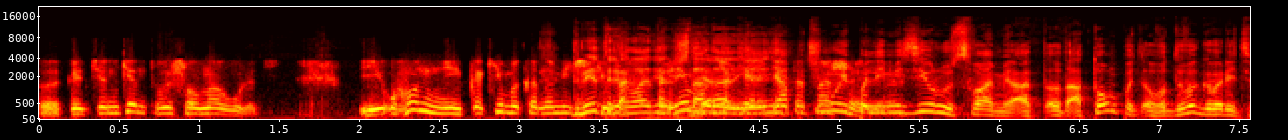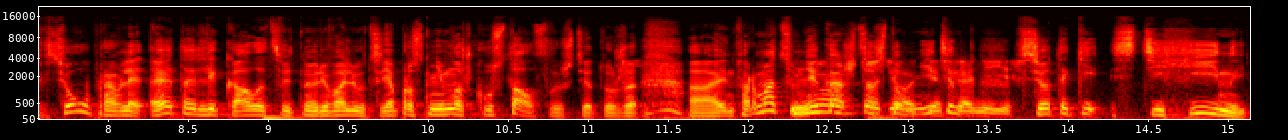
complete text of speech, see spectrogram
э, контингент вышел на улицу. И он никаким экономическим... Дмитрий Владимирович, тогда я, я почему и полемизирую с вами о, о, о том, вот вы говорите, все управляет, это лекалы цветной революции. Я просто немножко устал слышать эту уже а, информацию. Мне ну, а кажется, что, что митинг все-таки стихийный.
